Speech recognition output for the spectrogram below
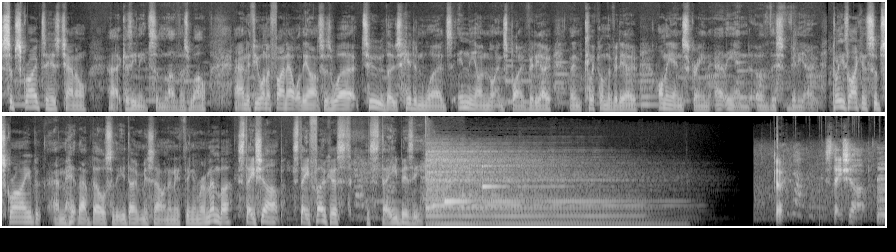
subscribe to his channel because uh, he needs some love as well. And if you want to find out what the answers were to those hidden words in the I'm Not Inspired video, then click on the video on the end screen at the end of this video. Please like and subscribe and hit that bell so that you don't miss out on anything. And remember, stay sharp, stay focused, and stay busy. Go. Stay sharp.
